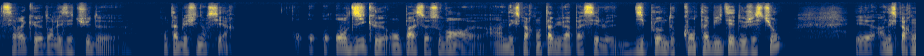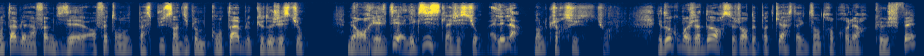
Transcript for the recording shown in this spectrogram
c'est vrai que dans les études comptables et financières, on, dit qu'on passe souvent, un expert comptable, il va passer le diplôme de comptabilité de gestion. Et un expert comptable, la dernière fois, me disait, en fait, on passe plus un diplôme comptable que de gestion. Mais en réalité, elle existe, la gestion. Elle est là, dans le cursus, tu vois. Et donc, moi, j'adore ce genre de podcast avec des entrepreneurs que je fais.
